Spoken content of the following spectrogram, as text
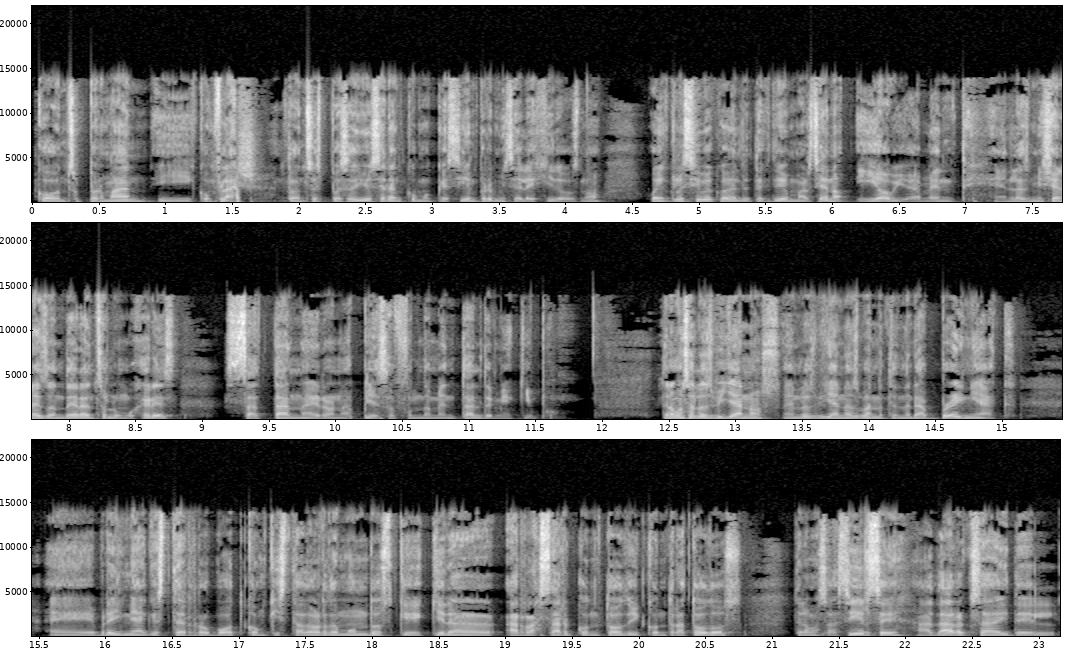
con Superman y con Flash. Entonces, pues ellos eran como que siempre mis elegidos, ¿no? O inclusive con el detective marciano y obviamente en las misiones donde eran solo mujeres, Satana era una pieza fundamental de mi equipo. Tenemos a los villanos. En los villanos van a tener a Brainiac. Eh, Brainiac, este robot conquistador de mundos que quiera arrasar con todo y contra todos. Tenemos a Circe, a Darkseid, el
